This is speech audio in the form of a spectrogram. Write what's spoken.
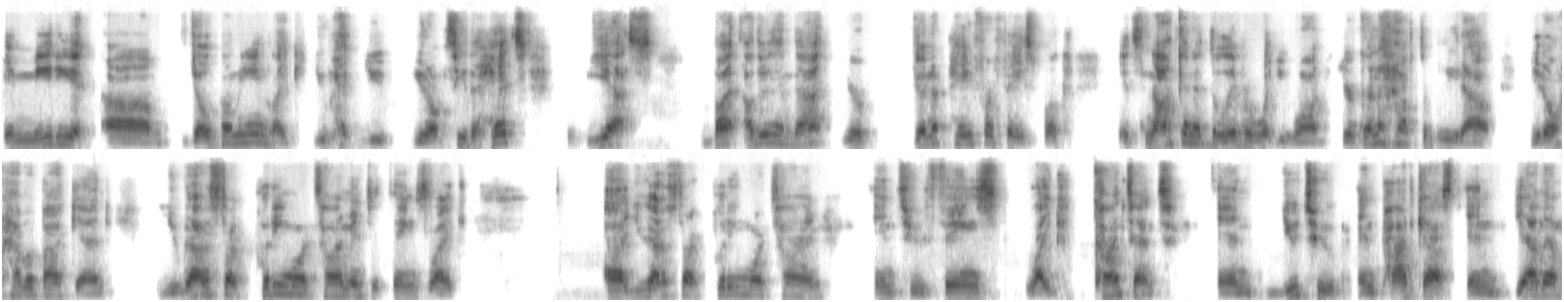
immediate um, dopamine? Like you, you, you don't see the hits? Yes. But other than that, you're going to pay for Facebook. It's not going to deliver what you want. You're going to have to bleed out. You don't have a back end. You got to start putting more time into things like, uh, you got to start putting more time into things like content and YouTube and podcast. And yeah, that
